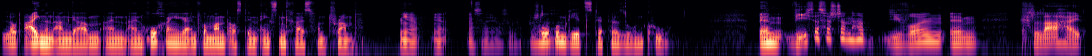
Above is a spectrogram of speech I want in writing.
laut eigenen Angaben, ein, ein hochrangiger Informant aus dem engsten Kreis von Trump. Ja, ja, das habe ich auch so verstanden. Worum geht es der Person Q? Ähm, wie ich das verstanden habe, die wollen ähm, Klarheit,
